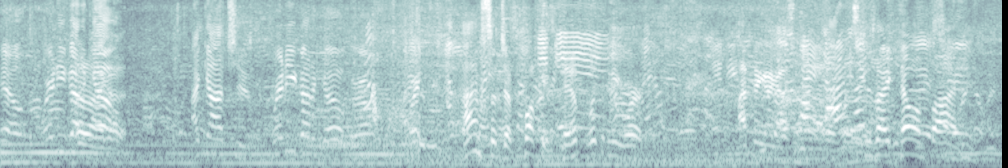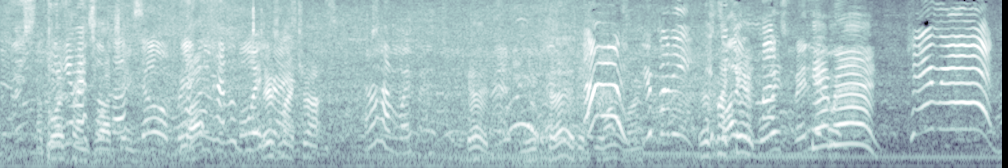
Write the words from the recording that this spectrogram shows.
Yeah. Where do you gotta I go? I got you. Where do you gotta go, girl? Where- I'm such a fucking pimp. Look at me work. I think I got some. She's like, no, I'm fine. My boyfriend's watching. I don't What? have a boyfriend. There's my truck. I don't have a boyfriend. Good. You could if you wanted Ah, one. your buddy. There's It's my all kid. boys' video. Cameron! Cameron!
